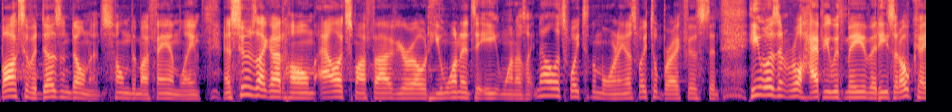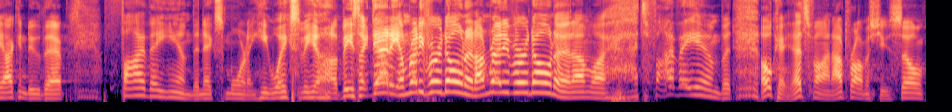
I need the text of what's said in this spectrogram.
box of a dozen donuts home to my family. And as soon as I got home, Alex, my five year old, he wanted to eat one. I was like, no, let's wait till the morning. Let's wait till breakfast. And he wasn't real happy with me, but he said, okay, I can do that. 5 a.m. the next morning, he wakes me up. He's like, Daddy, I'm ready for a donut. I'm ready for a donut. And I'm like, it's 5 a.m., but okay, that's fine. I promise you. So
